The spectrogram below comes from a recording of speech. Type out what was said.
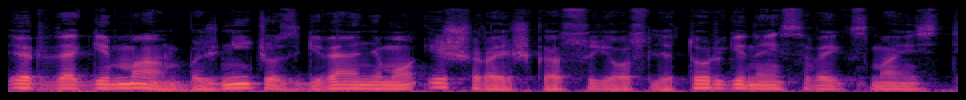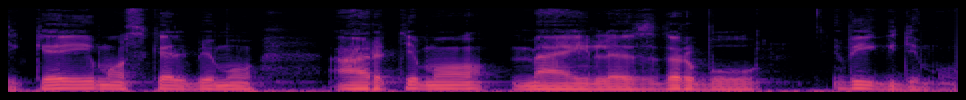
ir regima bažnyčios gyvenimo išraiška su jos liturginiais veiksmais, tikėjimo skelbimu, artimo meilės darbų vykdymu.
